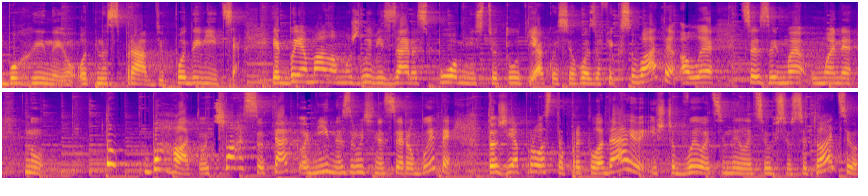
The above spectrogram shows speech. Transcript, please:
богинею. От насправді, подивіться, якби я мала можливість зараз повністю тут якось його зафіксувати, але це займе у мене ну. Багато часу, так одній незручно це робити. Тож я просто прикладаю, і щоб ви оцінили цю всю ситуацію.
